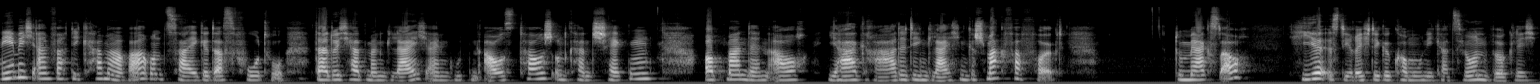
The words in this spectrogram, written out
nehme ich einfach die Kamera und zeige das Foto. Dadurch hat man gleich einen guten Austausch und kann checken, ob man denn auch ja gerade den gleichen Geschmack verfolgt. Du merkst auch, hier ist die richtige Kommunikation wirklich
